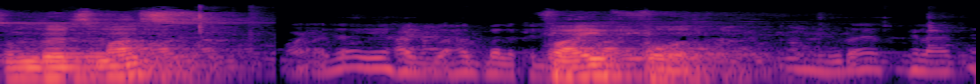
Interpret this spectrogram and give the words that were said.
सुंदर स्मास अच्छा ये हक हक वाला खेल फाइव फोर है खिलाते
